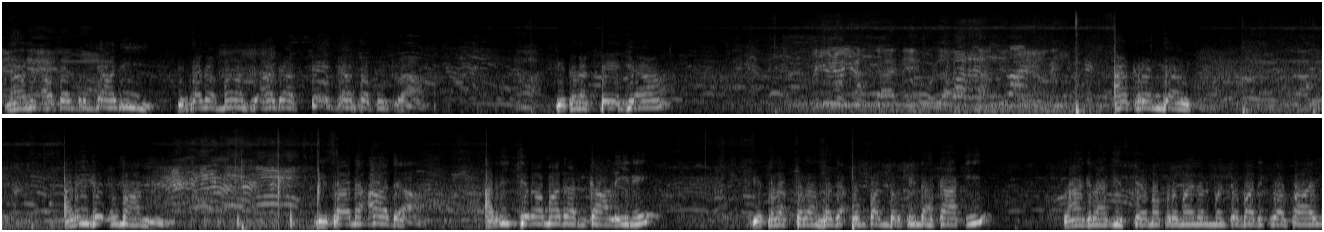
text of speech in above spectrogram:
Namun apa yang terjadi? Di sana masih ada Teja Saputra. Kita lihat Teja. Akram Jawi. Arido Umami. Di sana ada Ariki Ramadan kali ini. Lihat pelan saja umpan berpindah kaki. Lagi-lagi skema permainan mencoba dikuasai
